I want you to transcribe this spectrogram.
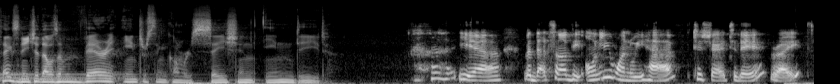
Thanks, Nisha. That was a very interesting conversation indeed. yeah, but that's not the only one we have to share today, right?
